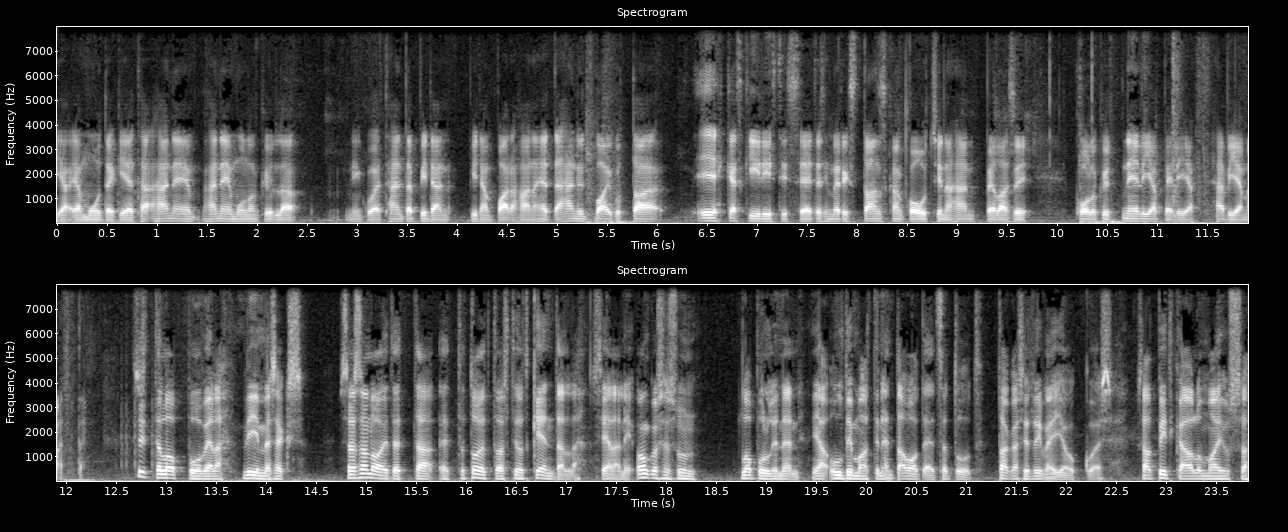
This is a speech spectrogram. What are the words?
ja, ja muutenkin, että häneen, häneen mulla on kyllä, niin kuin, että häntä pidän, pidän parhaana, ja tähän nyt vaikuttaa ehkä skidisti se, että esimerkiksi Tanskan coachina hän pelasi 34 peliä häviämättä. Sitten loppuu vielä viimeiseksi. Sä sanoit, että, että toivottavasti oot kentällä siellä, niin onko se sun lopullinen ja ultimaattinen tavoite, että sä tuut takaisin Riven joukkueeseen? Sä oot pitkään ollut majussa,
